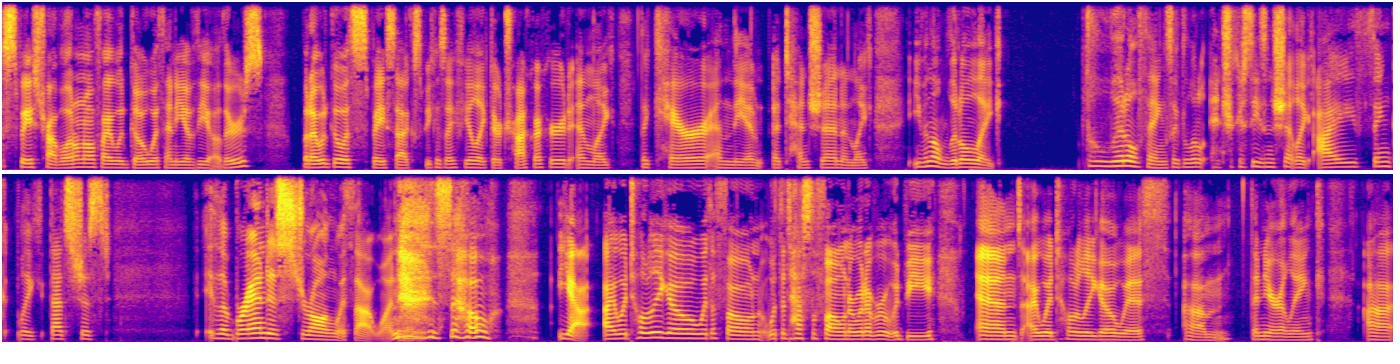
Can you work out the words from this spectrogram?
space travel. I don't know if I would go with any of the others, but I would go with SpaceX because I feel like their track record and like the care and the um, attention and like even the little like the little things, like the little intricacies and shit, like I think like that's just the brand is strong with that one. so, yeah, I would totally go with a phone, with a Tesla phone or whatever it would be, and I would totally go with um, the Neuralink. Uh,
